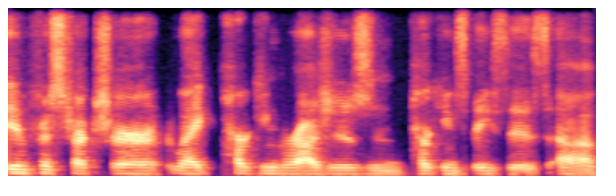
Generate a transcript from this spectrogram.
infrastructure like parking garages and parking spaces. Uh,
